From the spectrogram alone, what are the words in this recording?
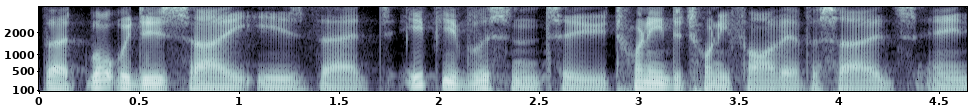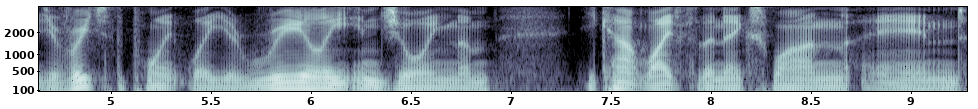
But what we do say is that if you've listened to 20 to 25 episodes and you've reached the point where you're really enjoying them, you can't wait for the next one and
